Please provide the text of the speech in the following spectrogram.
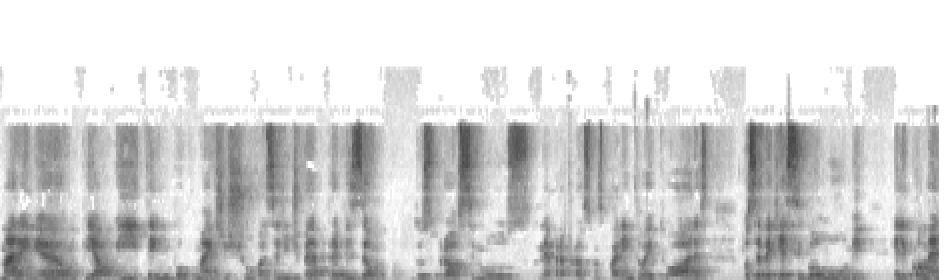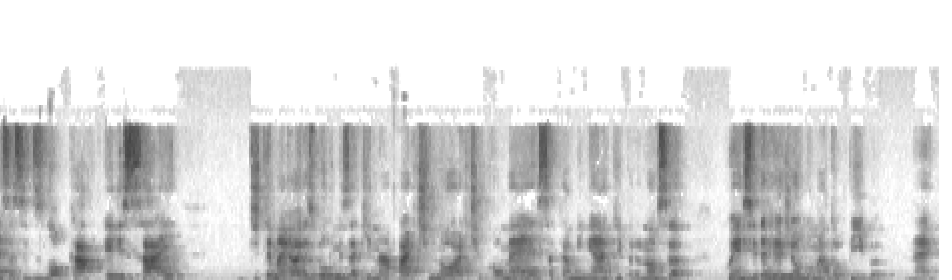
Maranhão, Piauí, tem um pouco mais de chuva. Se a gente ver a previsão dos próximos, né, para próximas 48 horas, você vê que esse volume ele começa a se deslocar. Ele sai de ter maiores volumes aqui na parte norte e começa a caminhar aqui para nossa conhecida região do Matopiba, né?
